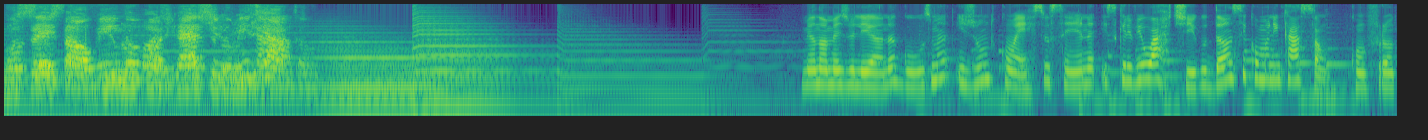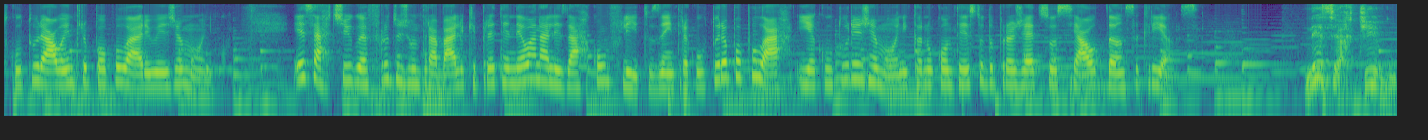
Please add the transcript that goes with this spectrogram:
Você está ouvindo o podcast do Midiato. Meu nome é Juliana Guzman e, junto com Hércio Sena, escrevi o artigo Dança e Comunicação Confronto Cultural entre o Popular e o Hegemônico. Esse artigo é fruto de um trabalho que pretendeu analisar conflitos entre a cultura popular e a cultura hegemônica no contexto do projeto social Dança Criança. Nesse artigo,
